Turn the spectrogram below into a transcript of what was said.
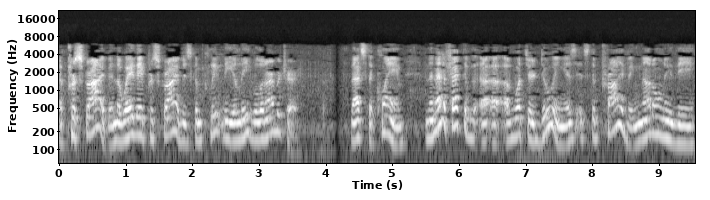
uh, prescribe. And the way they prescribe is completely illegal and arbitrary. That's the claim. And the net effect of, uh, uh, of what they're doing is it's depriving not only the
